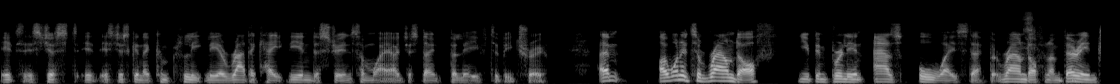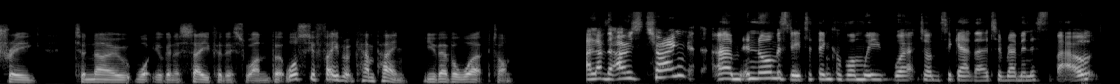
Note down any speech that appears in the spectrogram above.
it's it's just it, it's just going to completely eradicate the industry in some way i just don't believe to be true um, I wanted to round off. You've been brilliant as always, Steph, but round off, and I'm very intrigued to know what you're going to say for this one. But what's your favourite campaign you've ever worked on? I love that. I was trying um, enormously to think of one we worked on together to reminisce about.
